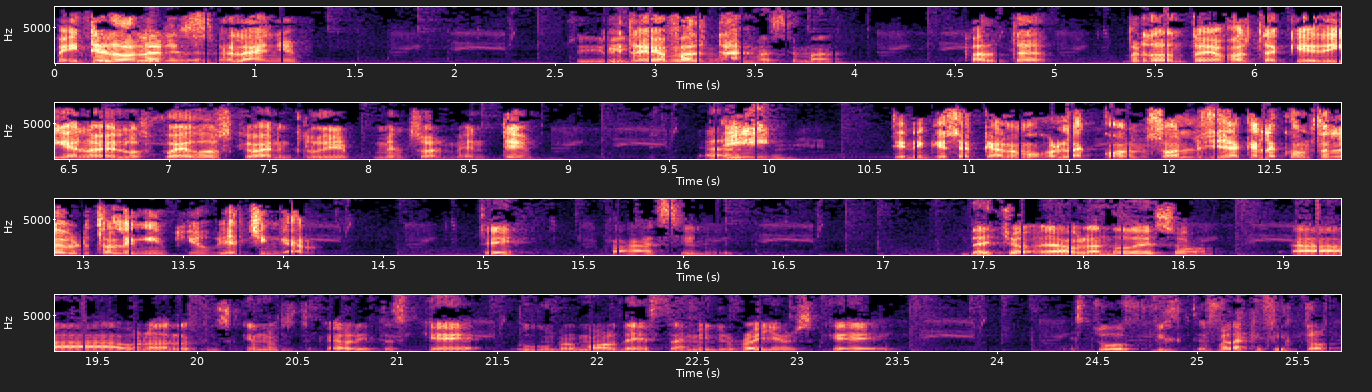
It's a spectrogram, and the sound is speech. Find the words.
20 Sí, dólares sí. al año. Sí, Y 20 todavía falta- Más semana. Falta, perdón, todavía falta que digan lo de los juegos que van a incluir mensualmente. Ah, Y-. Tienen que sacar a lo mejor la consola. Si sacan la consola virtual de GameCube, ya chingaron. Sí, fácil, güey. De hecho, eh, hablando de eso, ah, uno de los puntos que hemos tocado ahorita es que hubo un rumor de esta Emily Rogers que estuvo fue la que filtró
